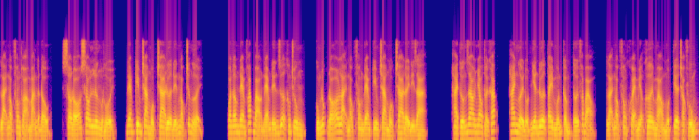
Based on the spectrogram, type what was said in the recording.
lại ngọc phong thỏa mãn gật đầu, sau đó sau lưng một hồi, đem kim trang mộc cha đưa đến ngọc trước người. Quan âm đem pháp bảo ném đến giữa không trung, cùng lúc đó lại ngọc phong đem kim trang mộc cha đẩy đi ra. Hai tướng giao nhau thời khắc, hai người đột nhiên đưa tay muốn cầm tới pháp bảo, lại ngọc phong khỏe miệng khơi mào một tia trào phúng,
